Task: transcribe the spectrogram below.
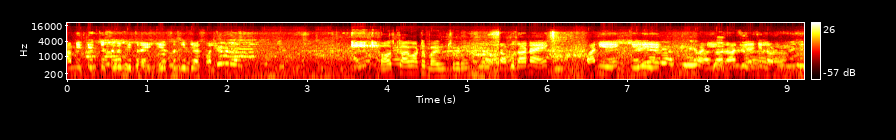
आम्ही त्यांचे सगळे मित्र आहे. हे संदीप जयस्वाल आज काय वाटप आहे तुमच्याकडे? साबुदाणा आहे पाणी आहे केळी आहे आणि राजगिराचे लाडू.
